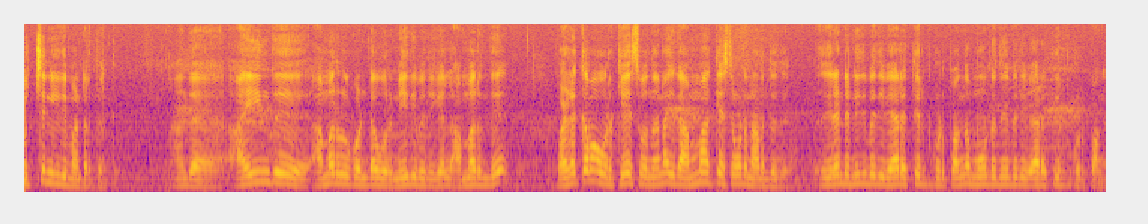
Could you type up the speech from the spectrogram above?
உச்ச நீதிமன்றத்திற்கு. அந்த ஐந்து அமர்வு கொண்ட ஒரு நீதிபதிகள் அமர்ந்து வழக்கமாக ஒரு கேஸ் வந்ததுன்னா இது அம்மா கேஸோட நடந்தது. இரண்டு நீதிபதி வேறு தீர்ப்பு கொடுப்பாங்க மூன்று நீதிபதி வேறு தீர்ப்பு கொடுப்பாங்க.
